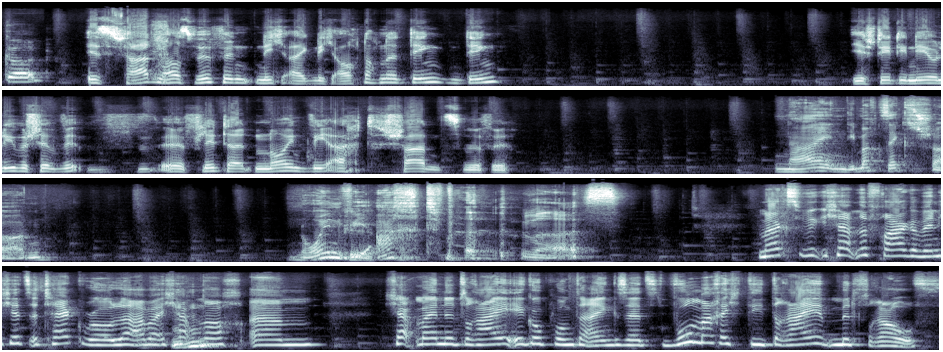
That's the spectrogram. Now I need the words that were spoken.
Gott. Ist Schaden aus Würfeln nicht eigentlich auch noch ein Ding? ein Ding? Hier steht die neolibische W- W- Flinte hat 9 W8 Schadenswürfel. Nein, die macht 6 Schaden. 9 wie 8? Was? Max, ich habe eine Frage. Wenn ich jetzt Attack rolle, aber ich habe Mhm. noch, ähm, ich habe meine drei Ego-Punkte eingesetzt. Wo mache ich die drei mit drauf?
